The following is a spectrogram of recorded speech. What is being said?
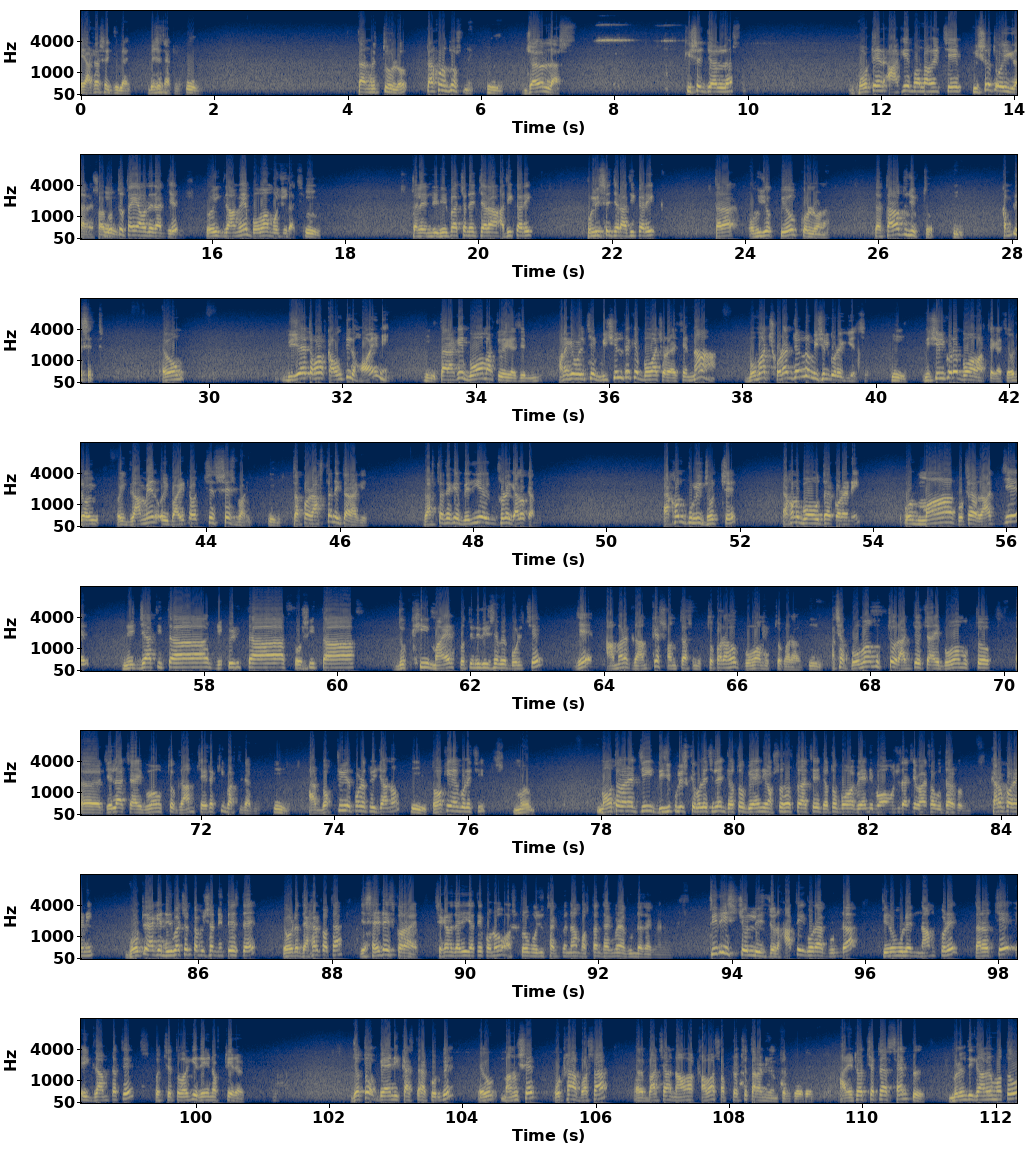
এই আঠাশে জুলাই বেঁচে থাকলে। তার মৃত্যু হলো তার কোনো দোষ নেই। জয়োল্লাস। কিসের জয়োল্লাস? ভোটের আগে বলা হয়েছে বিশেষত ওই গ্রামে সর্বত্র তাই আমাদের রাজ্যে ওই গ্রামে বোমা মজুদ আছে। তাহলে নির্বাচনের যারা আধিকারিক পুলিশের যারা আধিকারিক তারা অভিযোগ পেয়েও করল না। তারাও তো যুক্ত। কমপ্লিসিট এবং বিজয় তখন কাউন্টিং হয়নি। তার আগেই বোমা মারতে হয়ে গেছে। অনেকে বলছে মিছিল থেকে বোমা ছড়া না বোমা ছোড়ার জন্য মিছিল করে গিয়েছে। হুম। মিছিল করে বোমা মারতে গেছে। ওটা ওই ওই গ্রামের ওই বাড়িটা হচ্ছে শেষ বাড়ি। তারপর রাস্তা নেই তার আগে। রাস্তা থেকে বেরিয়ে উঠোনে গেল কেন? এখন পুলিশ ধরছে। এখনও বোমা উদ্ধার করেনি। ওর মা গোটা রাজ্যের নির্যাতিতা নিপীড়িতা শোষিতা দুঃখী মায়ের প্রতিনিধি হিসেবে বলছে যে আমার গ্রামকে সন্ত্রাস মুক্ত করা হোক বোমা মুক্ত করা হোক। আচ্ছা বোমা মুক্ত রাজ্য চাই বোমা মুক্ত জেলা চাই বোমা মুক্ত গ্রাম চাই এটা কি বাড়তে যাবে। আর বক্তব্যের পরে তুই জানো। তোমাকে আমি বলেছি মমতা ব্যানার্জি ডিজি পুলিশকে বলেছিলেন যত বেআইনি অস্ত্রশস্ত্র আছে যত বোমা বেআইনি বোমা মজুদ আছে বা সব উদ্ধার করুন কেন করেনি ভোটের আগে নির্বাচন কমিশন নির্দেশ দেয় এবং ওটা দেখার কথা যে স্যানিটাইজ করা হয় সেখানে দাঁড়িয়ে যাতে কোনো অস্ত্র মজুদ থাকবে না মস্তান থাকবে না গুন্ডা থাকবে না তিরিশ চল্লিশ জন হাতে গোড়া গুন্ডা তৃণমূলের নাম করে তারা হচ্ছে এই গ্রামটাতে হচ্ছে তোমার কি রেইন অফ টেরার যত বেআইনি কাজ তারা করবে এবং মানুষের ওঠা, বসা বাঁচা, নাওয়া, খাওয়া সবটা হচ্ছে তারা নিয়ন্ত্রণ করবে। আর এটা হচ্ছে একটা স্যাম্পল বলন্দি গ্রামের মতো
